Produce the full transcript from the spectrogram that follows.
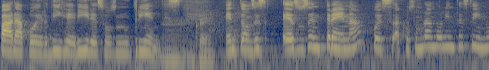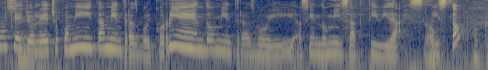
para poder digerir esos nutrientes. Ok. Entonces, eso se entrena, pues acostumbrando al intestino a que Sí. yo le echo comida mientras voy corriendo, mientras voy haciendo mis actividades. Oh, ¿Listo? Ok.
